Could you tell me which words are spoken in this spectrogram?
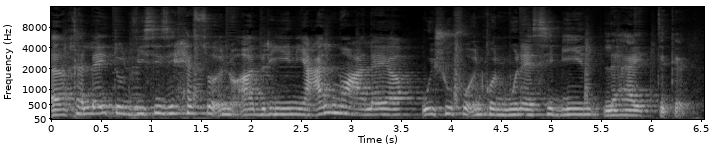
آه، خليتوا ال VCs يحسوا إنه قادرين يعلموا عليها ويشوفوا انكم مناسبين لهاي ال ticket؟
